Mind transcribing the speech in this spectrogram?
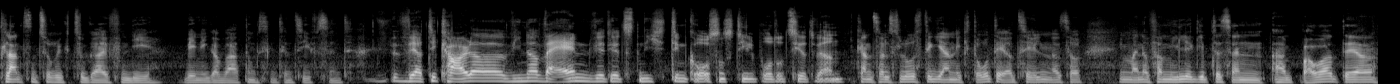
Pflanzen zurückzugreifen, die weniger wartungsintensiv sind. Vertikaler Wiener Wein wird jetzt nicht im großen Stil produziert werden. Ich kann es als lustige Anekdote erzählen. Also in meiner Familie gibt es einen, einen Bauer, der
